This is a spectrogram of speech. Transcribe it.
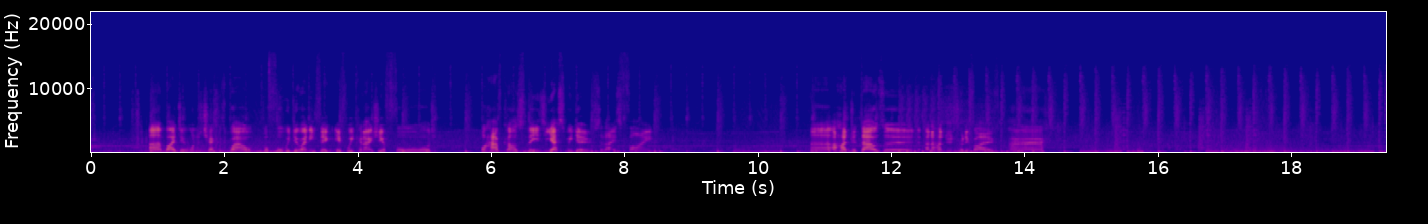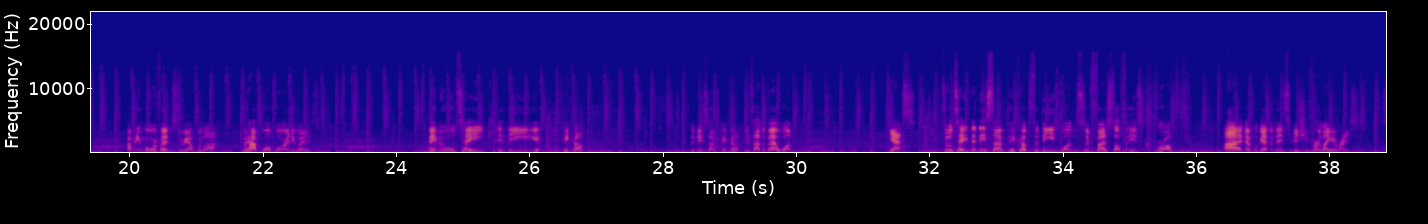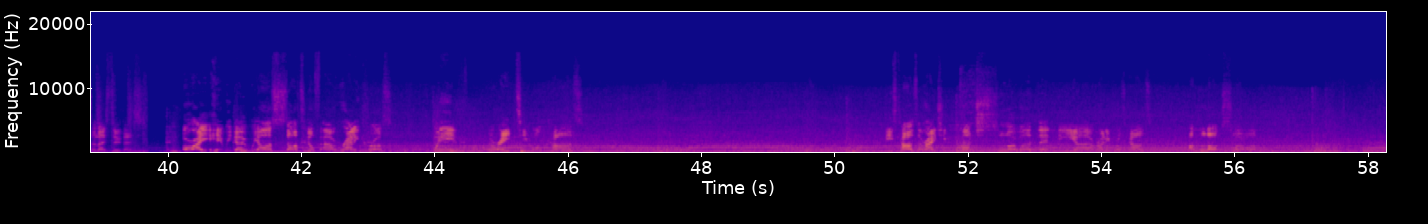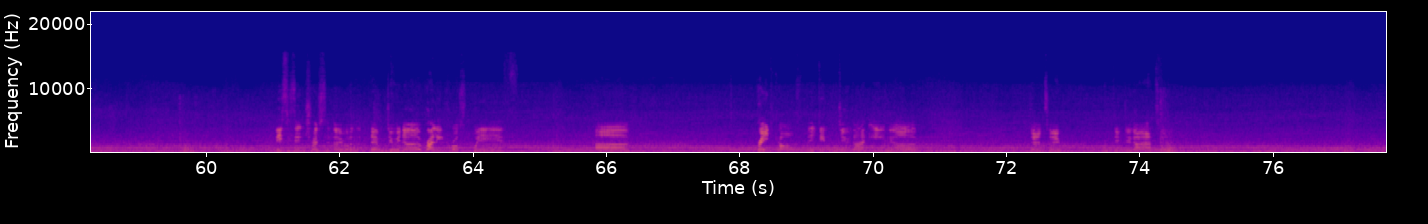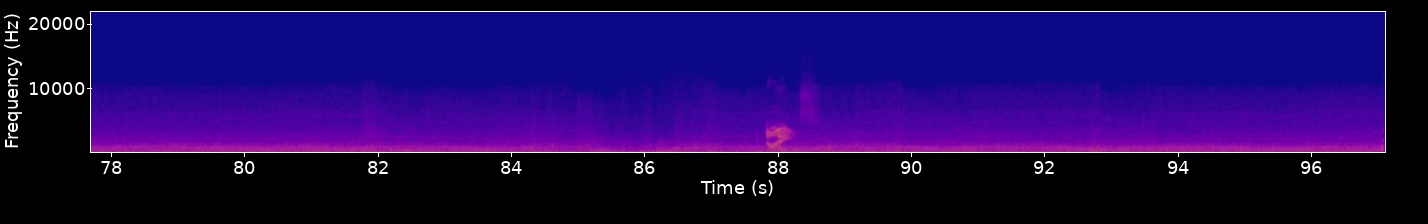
um, but I do want to check as well, before we do anything, if we can actually afford or have cars for these. Yes, we do, so that is fine. Uh, 100,000 and 125. Uh, how many more events do we have with that? We have one more anyways. Maybe we'll take the pickup. The Nissan pickup. Is that the better one? Yes. So we'll take the Nissan pickup for these ones. So first off is Croft. Uh, and then we'll get the Mitsubishi for a later race. So let's do this. Alright, here we go. We are starting off our Rallycross with the Raid T1 cars. These cars are actually much slower than the uh, Rallycross cars. A lot slower. This is interesting though, uh, them doing a Rallycross with um, raid cars. They didn't do that in um, Dirt 2. Didn't do that at all. Nice.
